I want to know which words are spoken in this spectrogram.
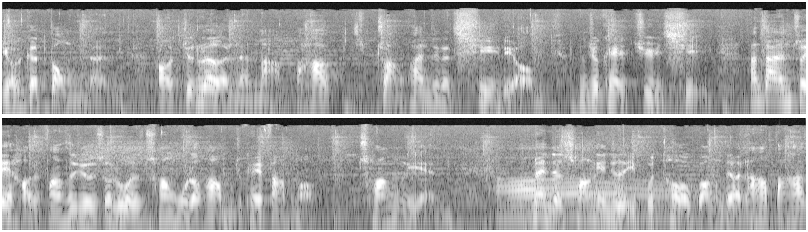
有一个动能。哦，就热能嘛，把它转换这个气流，你就可以聚气。那当然最好的方式就是说，如果是窗户的话，我们就可以放什么窗帘。哦。那你的窗帘就是以不透光的，然后把它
